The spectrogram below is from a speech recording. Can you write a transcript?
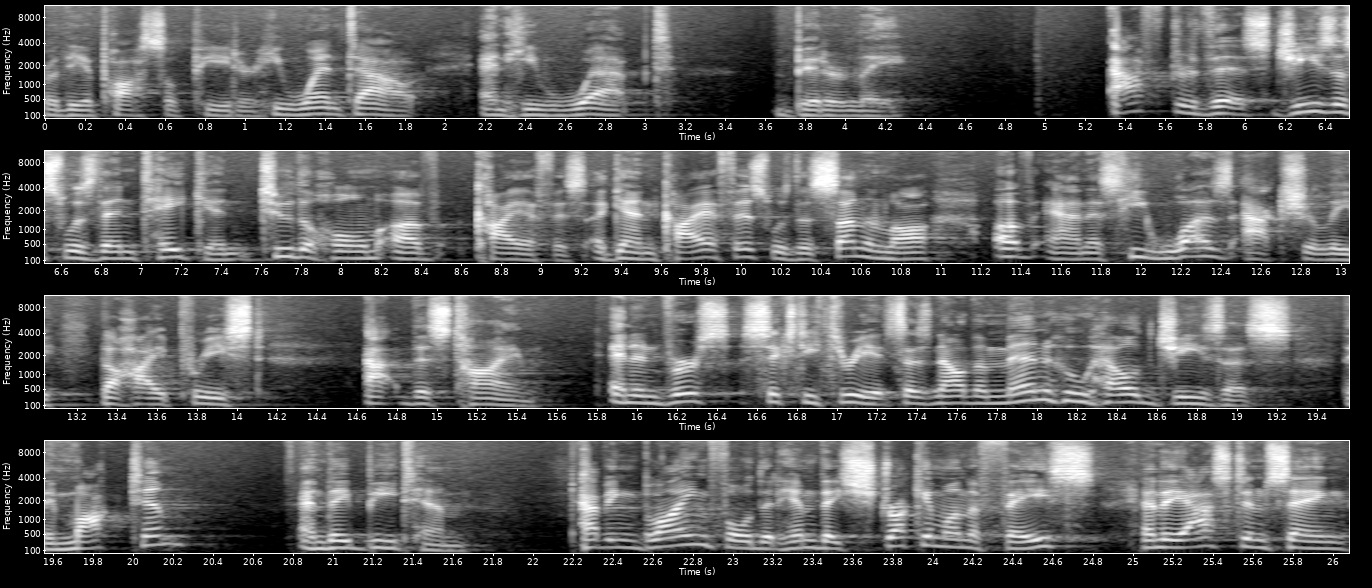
for the Apostle Peter. He went out and he wept bitterly. After this, Jesus was then taken to the home of Caiaphas. Again, Caiaphas was the son in law of Annas. He was actually the high priest at this time. And in verse 63, it says, Now the men who held Jesus, they mocked him and they beat him. Having blindfolded him, they struck him on the face and they asked him, saying,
